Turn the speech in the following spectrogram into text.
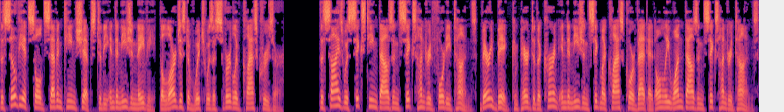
The Soviets sold 17 ships to the Indonesian Navy, the largest of which was a Sverdlov-class cruiser. The size was 16,640 tons, very big compared to the current Indonesian Sigma-class corvette at only 1,600 tons.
